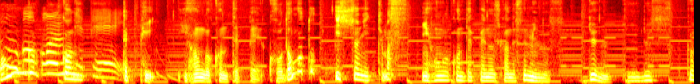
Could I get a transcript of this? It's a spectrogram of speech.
本語コンテッペイ。日本語コンテッペイ。子供と一緒に行ってます。日本語コンテッペイの時間ですね。みんな元気ですか？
